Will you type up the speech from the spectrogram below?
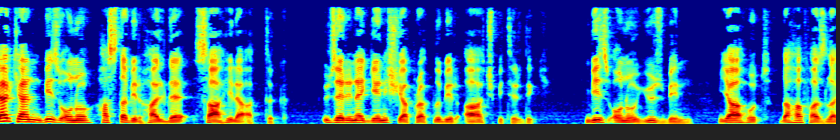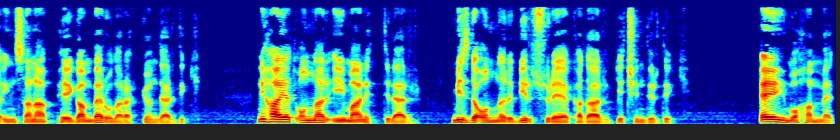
Derken biz onu hasta bir halde sahile attık. Üzerine geniş yapraklı bir ağaç bitirdik. Biz onu yüz bin yahut daha fazla insana peygamber olarak gönderdik. Nihayet onlar iman ettiler. Biz de onları bir süreye kadar geçindirdik. Ey Muhammed!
